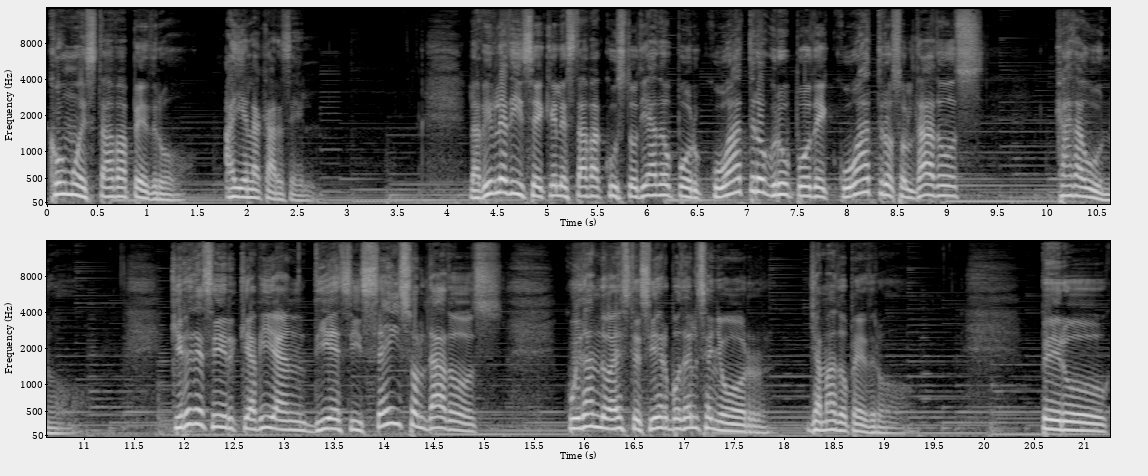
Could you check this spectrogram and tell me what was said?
cómo estaba Pedro en la cárcel. La Biblia dice que él estaba custodiado por cuatro grupos de cuatro soldados cada uno. Quiere decir que habían 16 soldados cuidando a este siervo del Señor llamado Pedro. Pero,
